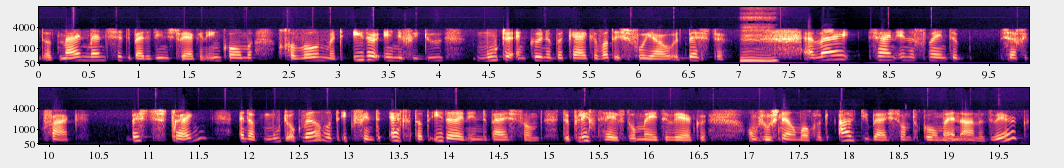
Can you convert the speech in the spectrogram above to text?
dat mijn mensen... die bij de dienst werken en inkomen... gewoon met ieder individu moeten en kunnen bekijken... wat is voor jou het beste. Mhm. En wij zijn in de gemeente zeg ik vaak, best streng. En dat moet ook wel, want ik vind echt dat iedereen in de bijstand de plicht heeft om mee te werken... om zo snel mogelijk uit die bijstand te komen en aan het werk.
